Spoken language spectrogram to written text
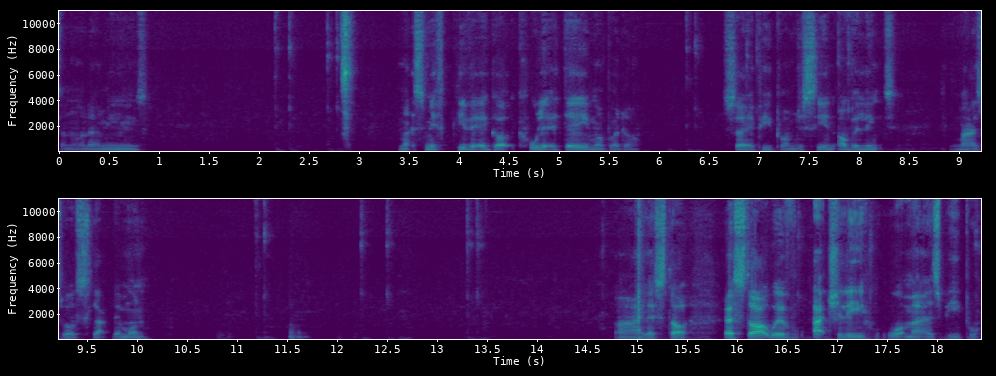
Don't know what that means. Matt Smith, give it a go. Call it a day, my brother. Sorry, people. I'm just seeing other links. Might as well slap them on. All right, let's start. Let's start with actually what matters, people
